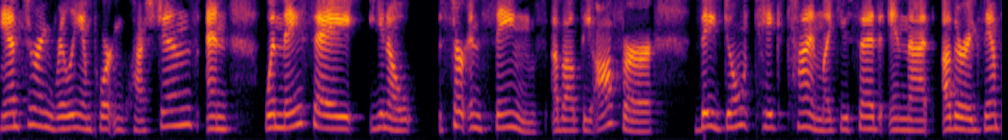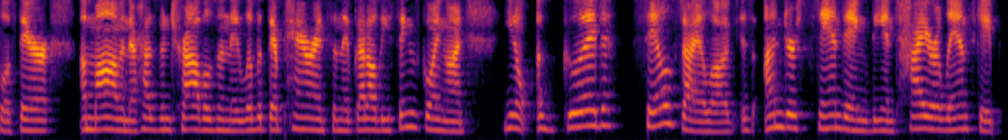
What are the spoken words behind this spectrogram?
Answering really important questions. And when they say, you know, certain things about the offer, they don't take time. Like you said in that other example, if they're a mom and their husband travels and they live with their parents and they've got all these things going on, you know, a good sales dialogue is understanding the entire landscape,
